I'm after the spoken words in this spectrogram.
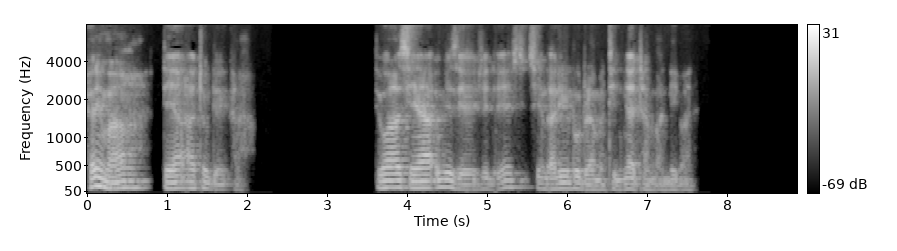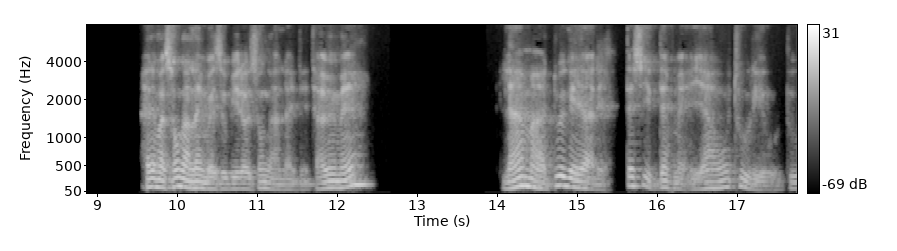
အဲ့ဒီမှာတရားအထုတ်တဲ့အခါသူဟာဆရာဥပ္ပဇေဖြစ်တဲ့ရှင်သာရိပုတ္တရာမထေရမြတ်ထံမှာနေပါတယ် အဲဒီမှာဆုံးခံလိုက်မယ်ဆိုပြီးတော့ဆုံးခံလိုက်တယ်ဒါပေမဲ့လမ်းမှာတွေ့ကြရတဲ့တက်ရှိတက်မဲ့အရာဝတ္ထုတွေကိုသူ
